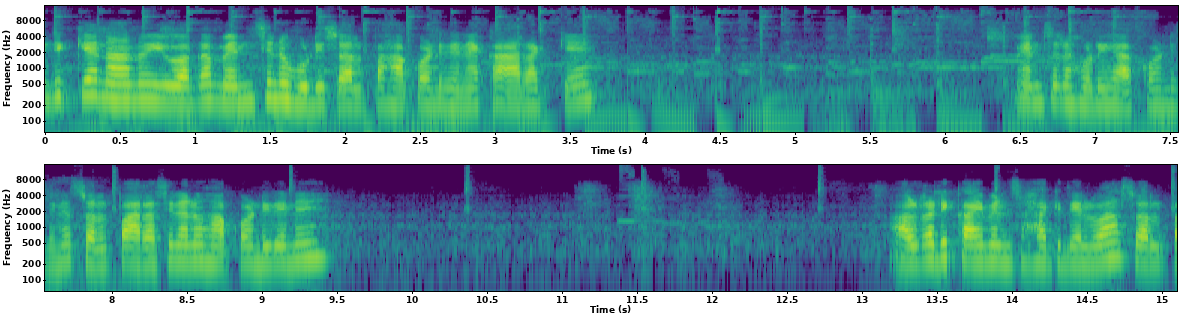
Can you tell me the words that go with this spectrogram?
ಇದಕ್ಕೆ ನಾನು ಇವಾಗ ಮೆಣಸಿನ ಹುಡಿ ಸ್ವಲ್ಪ ಹಾಕ್ಕೊಂಡಿದ್ದೇನೆ ಖಾರಕ್ಕೆ. ಮೆಣಸಿನ ಹುಡಿ ಹಾಕ್ಕೊಂಡಿದ್ದೀನಿ. ಸ್ವಲ್ಪ ಅರಸಿನೂ ಹಾಕ್ಕೊಂಡಿದ್ದೀನಿ. ಆಲ್ರೆಡಿ ಕಾಯಿ ಮೆಣಸು ಹಾಕಿದೆ ಅಲ್ವಾ ಸ್ವಲ್ಪ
